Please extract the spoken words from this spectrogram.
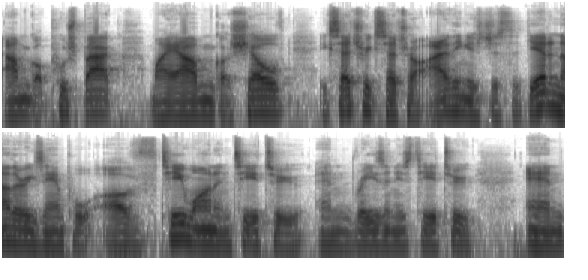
album got pushed back, my album got shelved, etc., etc. I think it's just yet another example of tier one and tier two, and Reason is tier two, and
